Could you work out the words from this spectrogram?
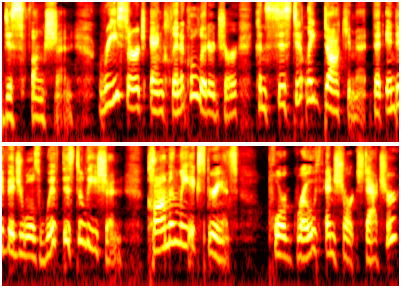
dysfunction. Research and clinical literature consistently document that individuals with this deletion commonly experience poor growth and short stature,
